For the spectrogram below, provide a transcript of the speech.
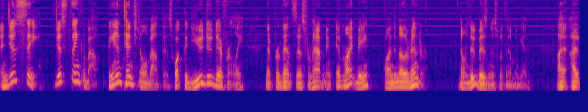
And just see, just think about, be intentional about this. What could you do differently that prevents this from happening? It might be find another vendor. Don't do business with them again. I,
